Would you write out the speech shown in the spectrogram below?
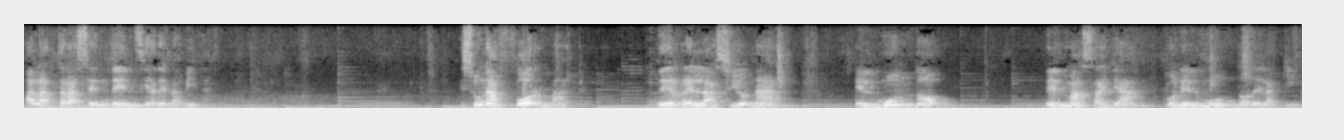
a la trascendencia de la vida. Es una forma de relacionar el mundo del más allá con el mundo del aquí.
